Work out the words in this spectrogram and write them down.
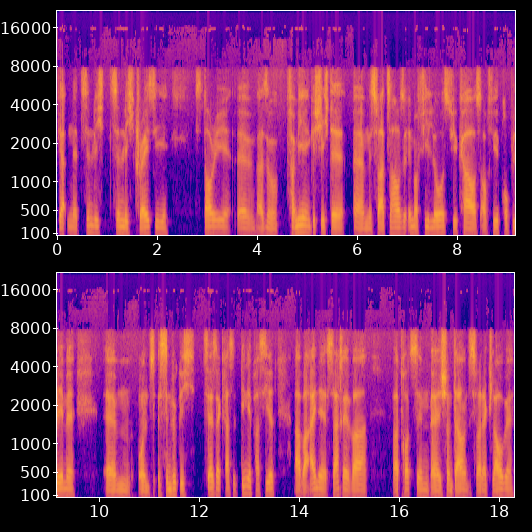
Wir hatten eine ziemlich, ziemlich crazy Story, äh, also Familiengeschichte. Ähm, es war zu Hause immer viel los, viel Chaos, auch viel Probleme. Ähm, und es sind wirklich sehr, sehr krasse Dinge passiert. Aber eine Sache war war trotzdem äh, schon da und es war der Glaube,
